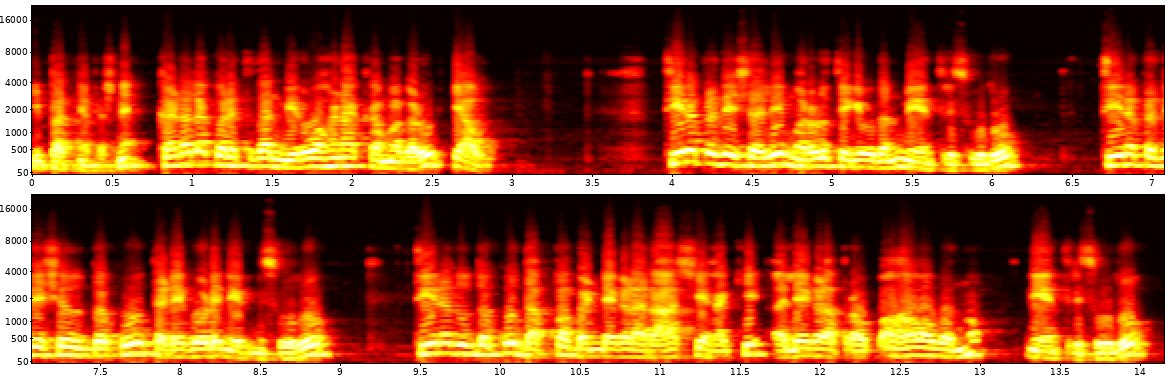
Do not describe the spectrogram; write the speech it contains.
ಇಪ್ಪತ್ತನೇ ಪ್ರಶ್ನೆ, ಕಡಲ ಕೊರೆತದ ನಿರ್ವಹಣಾ ಕ್ರಮಗಳು ಯಾವುವು? ತೀರ ಪ್ರದೇಶದಲ್ಲಿ ಮರಳು ತೆಗೆಯುವುದನ್ನು ನಿಯಂತ್ರಿಸುವುದು. ತೀರ ಪ್ರದೇಶದುದ್ದಕ್ಕೂ ತಡೆಗೋಡೆ ನಿರ್ಮಿಸುವುದು. ತೀರದುದ್ದಕ್ಕೂ ದಪ್ಪ ಬಂಡೆಗಳ ರಾಶಿ ಹಾಕಿ ಅಲೆಗಳ ಪ್ರಭಾವವನ್ನು ನಿಯಂತ್ರಿಸುವುದು.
